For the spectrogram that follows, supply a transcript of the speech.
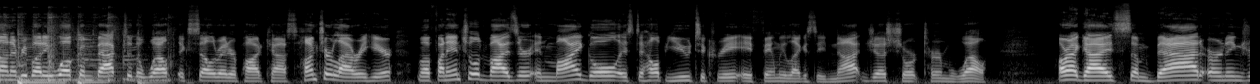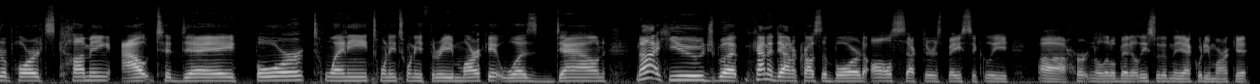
On, everybody? Welcome back to the Wealth Accelerator Podcast. Hunter Lowry here. I'm a financial advisor, and my goal is to help you to create a family legacy, not just short term wealth. All right, guys, some bad earnings reports coming out today 420, 2023. Market was down, not huge, but kind of down across the board. All sectors basically uh, hurting a little bit, at least within the equity market.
